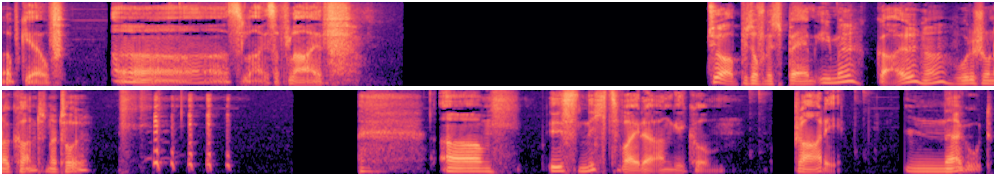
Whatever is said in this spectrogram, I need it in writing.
Ab, geh auf. Uh, Slice of Life. Tja, bis auf eine Spam-E-Mail. Geil, ne? Wurde schon erkannt. Na toll. ähm, ist nichts weiter angekommen. Schade. Na gut.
